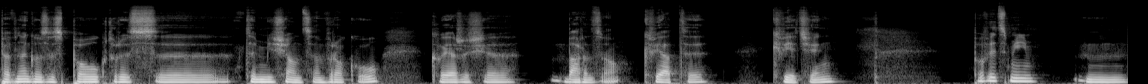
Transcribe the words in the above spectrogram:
pewnego zespołu, który z y, tym miesiącem w roku kojarzy się bardzo. Kwiaty, kwiecień. Powiedz mi, mm,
